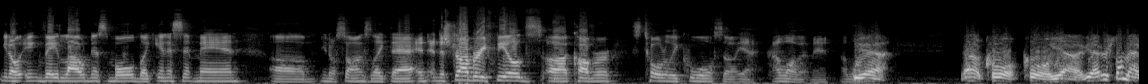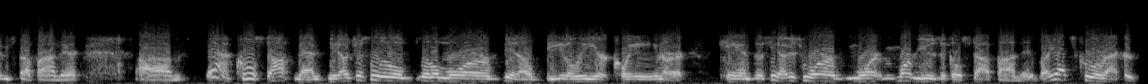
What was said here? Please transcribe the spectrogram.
you know Yngwie loudness mold, like Innocent Man. Um, you know songs like that, and, and the Strawberry Fields uh, cover is totally cool. So yeah, I love it, man. I love it. yeah, Oh, cool, cool. Yeah, yeah. There's some heavy stuff on there. Um, yeah, cool stuff, man. You know, just a little, little more, you know, Beatley or Queen or Kansas. You know, there's more, more, more musical stuff on there. But yeah, it's a cool record.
